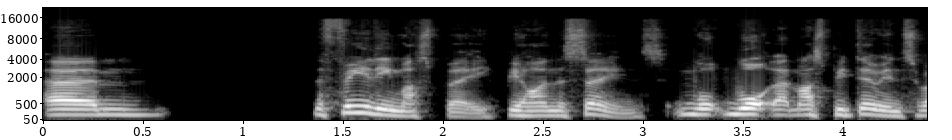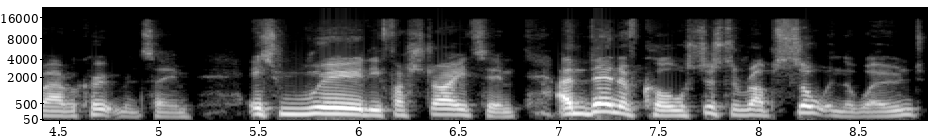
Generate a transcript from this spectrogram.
um the feeling must be behind the scenes, what, what that must be doing to our recruitment team. It's really frustrating. And then, of course, just to rub salt in the wound,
